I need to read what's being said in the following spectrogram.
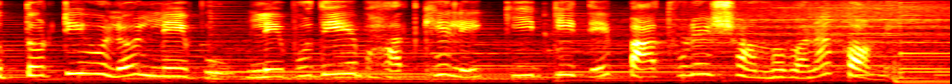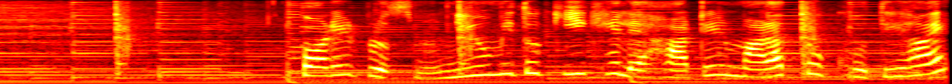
উত্তরটি হলো লেবু। লেবু দিয়ে ভাত খেলে কিডনিতে পাথরের সম্ভাবনা কমে। পরের প্রশ্ন, নিয়মিত কি খেলে হার্টের মারাত্মক ক্ষতি হয়?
